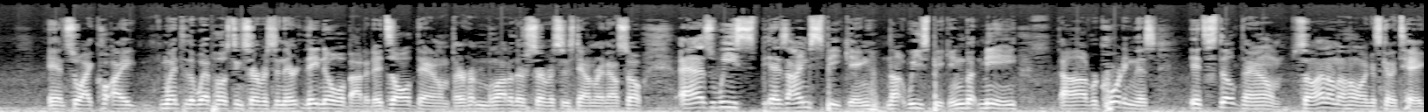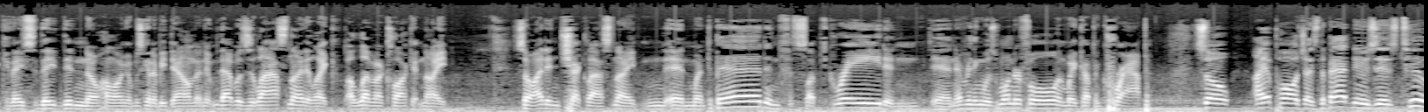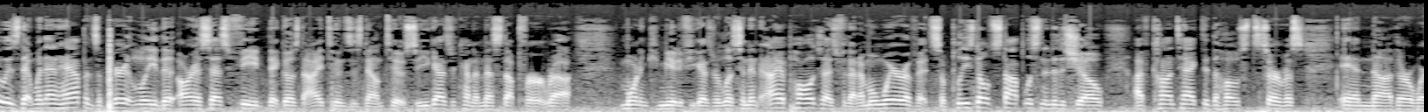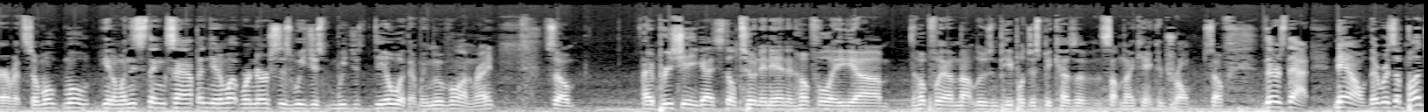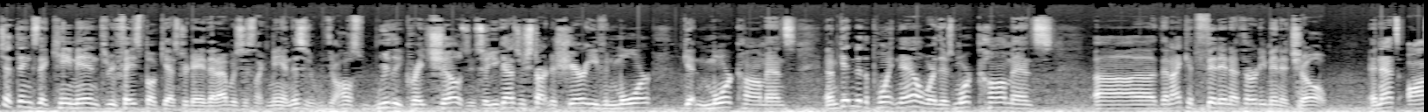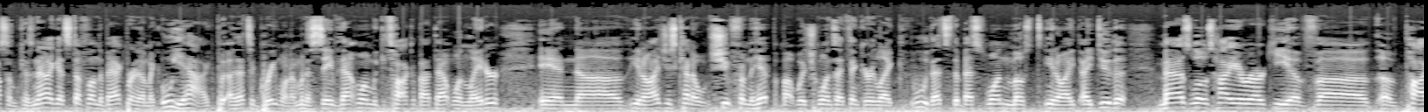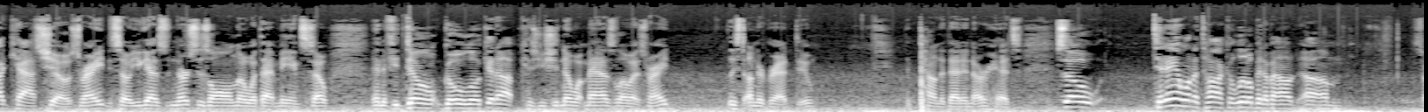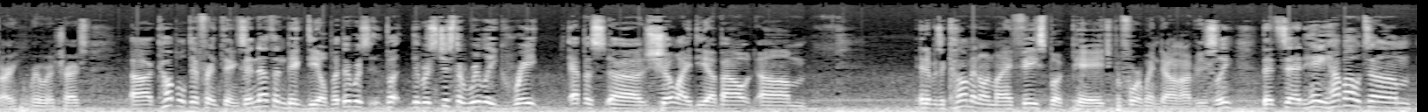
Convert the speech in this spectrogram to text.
and so I, call, I went to the web hosting service, and they know about it. It's all down. They're, a lot of their services down right now. So as we as I'm speaking, not we speaking, but me uh, recording this, it's still down. So I don't know how long it's going to take. They they didn't know how long it was going to be down, and it, that was last night at like 11 o'clock at night. So I didn't check last night and, and, went to bed and slept great and, and everything was wonderful and wake up and crap. So I apologize. The bad news is too is that when that happens, apparently the RSS feed that goes to iTunes is down too. So you guys are kind of messed up for uh, morning commute if you guys are listening. I apologize for that. I'm aware of it. So please don't stop listening to the show. I've contacted the host service and uh, they're aware of it. So we'll, we'll you know when these things happen, you know what? We're nurses. We just we just deal with it. We move on, right? So I appreciate you guys still tuning in, and hopefully, um, hopefully, I'm not losing people just because of something I can't control. So, there's that. Now, there was a bunch of things that came in through Facebook yesterday that I was just like, man, this is all really great shows, and so you guys are starting to share even more, getting more comments, and I'm getting to the point now where there's more comments uh, than I could fit in a 30 minute show and that's awesome because now I got stuff on the back burner. I'm like, oh yeah, put, that's a great one. I'm going to save that one. We can talk about that one later. And uh, you know, I just kind of shoot from the hip about which ones I think are like, ooh, that's the best one. Most, you know, I, I do the Maslow's hierarchy of uh, of podcast shows, right? So you guys, nurses, all know what that means. So, and if you don't, go look it up because you should know what Maslow is, right? At least undergrad do. They pounded that into our heads. So today I want to talk a little bit about. Um, sorry, railroad tracks. Uh, a couple different things, and nothing big deal. But there was, but there was just a really great episode, uh, show idea about, um, and it was a comment on my Facebook page before it went down, obviously, that said, "Hey, how about um,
